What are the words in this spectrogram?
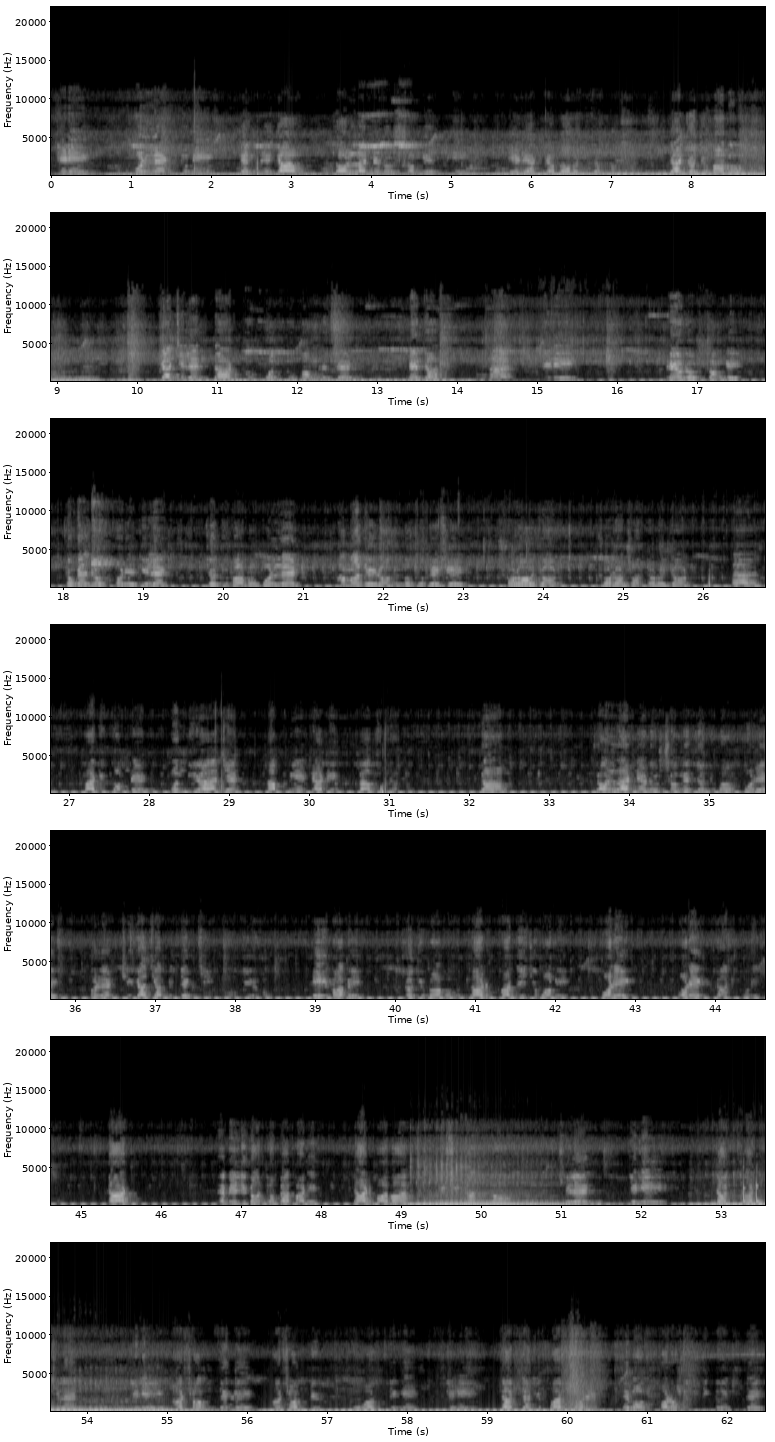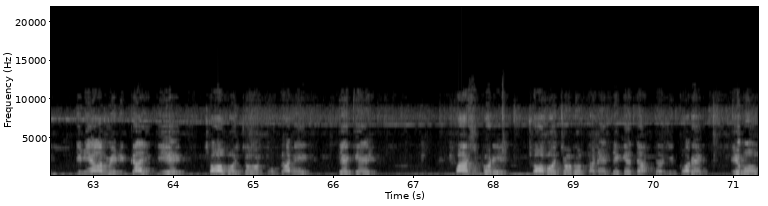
তিনি বললেন, তুমি কেন্দ্রে যাও জওয়াহরলাল নেহরুর সঙ্গে তিনি এর একটা ব্যবস্থা করো। তা জ্যোতিবাবু গেছিলেন তার খুব বন্ধু কংগ্রেসের নেতা হ্যাঁ? নেহরুর সঙ্গে যোগাযোগ করে দিলেন। জ্যোতিবাবু বললেন, আমাদের অন্ধ্রপ্রদেশে ষোলো জন, ষোলো, সতেরো জন হ্যাঁ পার্টি কমরেড বন্দীরা আছেন। আপনি একটু ব্যবস্থা করুন। তো জওয়াহরলাল নেহরুর সঙ্গে জ্যোতিবাবু বলে বললেন, ঠিক আছে, আমি দেখছি কী হয়। এইভাবে জ্যোতিবাবু তার আদি জীবনে অনেক অনেক কাজ করেছে তার ফ্যামিলিগত ব্যাপারে তার বাবা ঋষিকান্ত ছিলেন, যিনি ডাক্তার ছিলেন তিনি আসাম থেকে, আসাম ডিস্ট্রিক্ট থেকে তিনি ডাক্তারি পাস করেন এবং পরবর্তীতে তিনি আমেরিকায় গিয়ে ছ বছর ওখানে থেকে পাশ করে ছ বছর ওখানে থেকে ডাক্তারি করেন এবং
